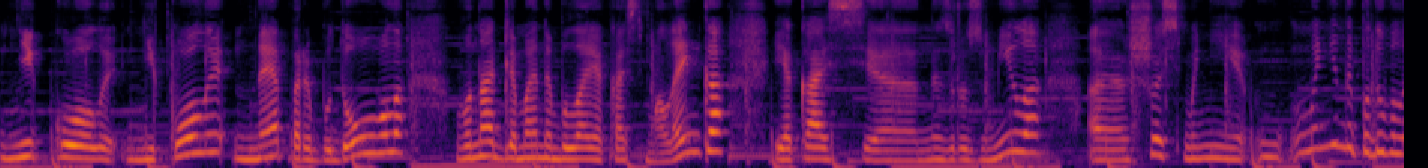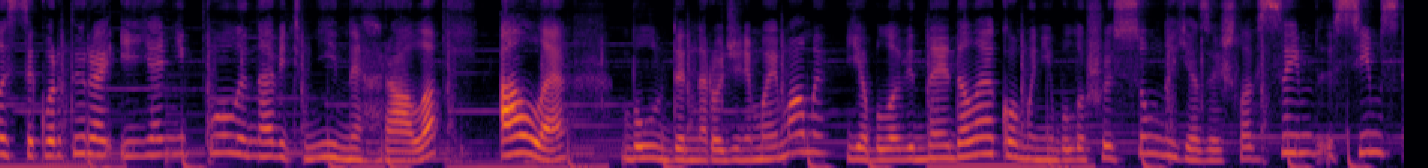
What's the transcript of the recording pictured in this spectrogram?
ніколи, ніколи не перебудовувала. Вона для мене була якась маленька, якась е, незрозуміла. Е, щось мені, мені не подобалася ця квартира, і я ніколи навіть в ній не грала. Але був день народження моєї мами, я була від неї далеко, мені було щось сумне, я зайшла в Sims,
